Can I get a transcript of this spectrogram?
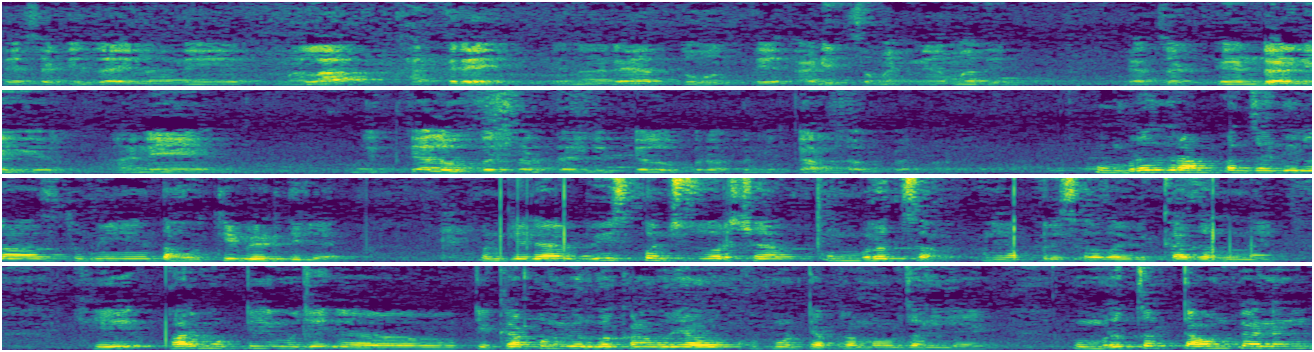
त्यासाठी जाईल. आणि मला खात्री आहे येणाऱ्या दोन ते अडीच महिन्यामध्ये त्याचं टेंडर निघेल आणि जितक्या लवकर करता येईल तितक्या लवकर आपण हे काम चालू करणार उमरज ग्रामपंचायतीला आज तुम्ही धावती भेट दिली आहे. पण गेल्या वीस पंचवीस वर्षात उमरजचा आणि या परिसराचा विकास झाला नाही. हे फार मोठी म्हणजे अं, टीका पण विरोधकांवर यावर खूप मोठ्या प्रमाणावर झालेली आहे. उमरजचं टाउन प्लॅनिंग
